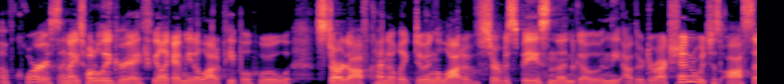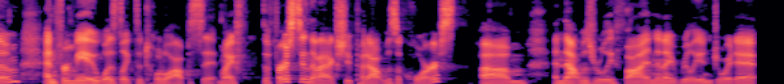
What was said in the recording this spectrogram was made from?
of course. And I totally agree. I feel like I meet a lot of people who start off kind of like doing a lot of service based and then go in the other direction, which is awesome. And for me, it was like the total opposite. My the first thing that I actually put out was a course. Um, and that was really fun and I really enjoyed it.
